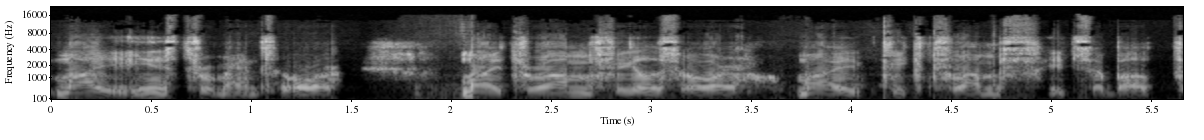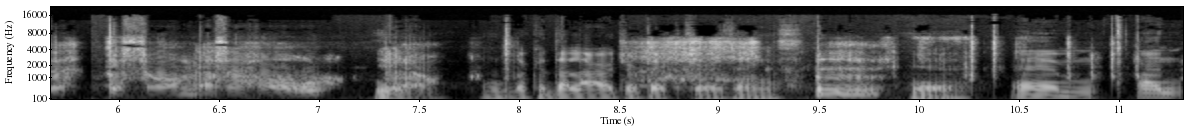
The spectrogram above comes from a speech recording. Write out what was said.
my instrument or my drum fills or my kick drums. It's about the, the song as a whole. You Yeah. know. And look at the larger picture of things. Mm. Yeah. Um, and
